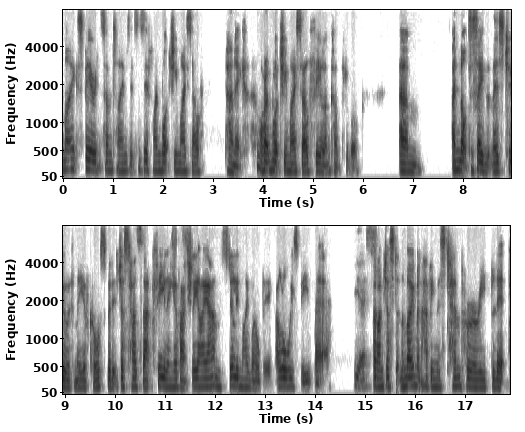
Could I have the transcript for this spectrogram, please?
my experience sometimes it's as if i'm watching myself panic or i'm watching myself feel uncomfortable um and not to say that there's two of me of course but it just has that feeling of actually i am still in my well-being i'll always be there yes but i'm just at the moment having this temporary blip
